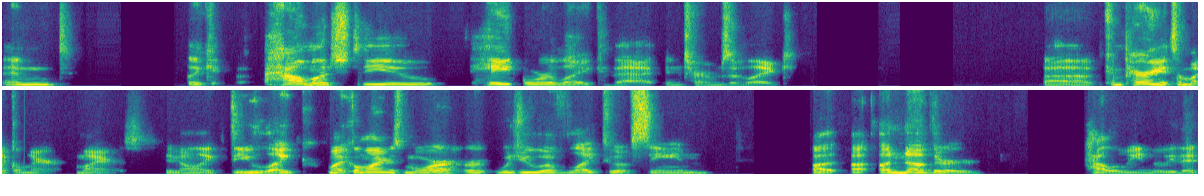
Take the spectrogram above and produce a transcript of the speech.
And like how much do you hate or like that in terms of like uh comparing it to Michael Myers Myers you know like do you like Michael Myers more or would you have liked to have seen a, a, another Halloween movie that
